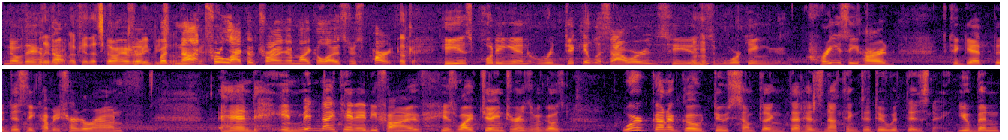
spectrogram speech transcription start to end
No, they have not. on. Okay, that's they have not. But not Okay. for lack of trying on Michael Eisner's part. Okay. he is putting in ridiculous hours. He is Mm-hmm. working crazy hard to get the Disney company turned around. And in mid 1985, his wife Jane turns to him and goes, "We're gonna go do something that has nothing to do with Disney. You've been."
